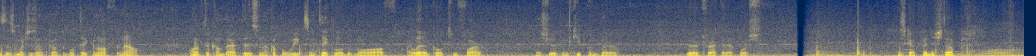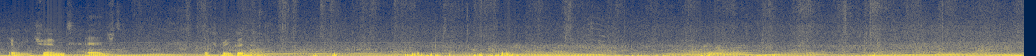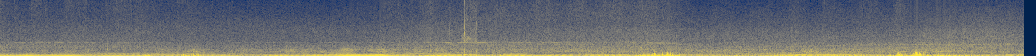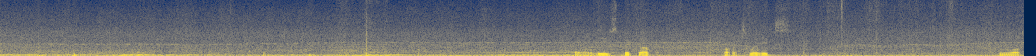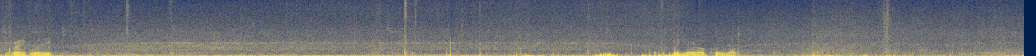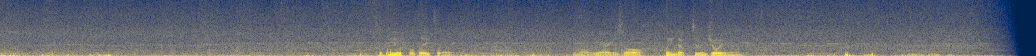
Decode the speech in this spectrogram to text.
Is as much as I'm comfortable taking off for now. I'll have to come back to this in a couple weeks and take a little bit more off. I let it go too far. I should have been keeping better, better track of that bush. This got finished up. Everything trimmed, edged. Looks pretty good now. Twigs. Blew off the driveway. Got the front yard all cleaned up. It's a beautiful day today. Now the yard is all cleaned up to enjoy then.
